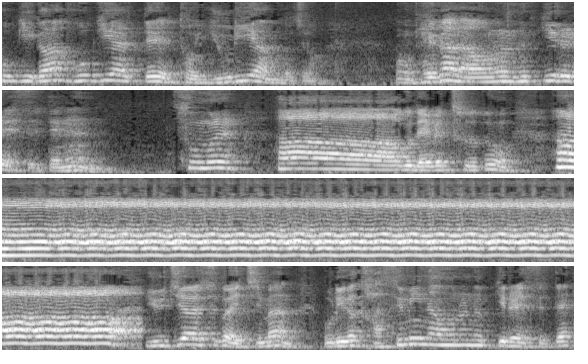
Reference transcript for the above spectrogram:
호기가 호기할 때 더 유리한 거죠. 어, 배가 나오는 흡기를 했을 때는 숨을 하 하고 내뱉어도 하 할 수가 있지만 우리가 가슴이 나오는 흡기를 했을 때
